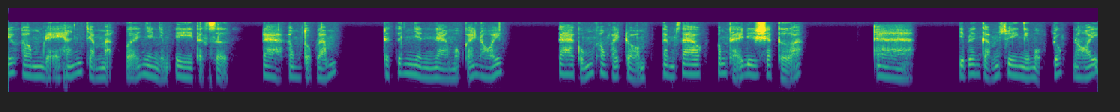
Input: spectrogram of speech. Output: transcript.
nếu không để hắn chậm mặt với nhân nhiễm y thật sự là không tốt lắm. Địch tinh nhìn nàng một cái nói, ta cũng không phải trộm, làm sao không thể đi ra cửa. À, Diệp Lên Cẩm suy nghĩ một chút nói,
